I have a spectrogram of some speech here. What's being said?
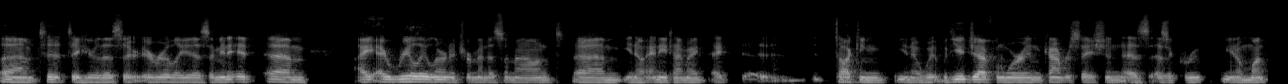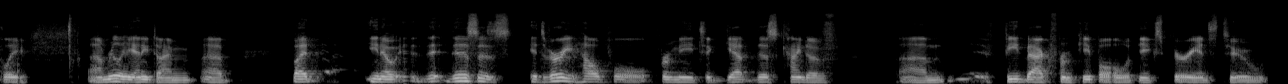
um, to to hear this. It, it really is. I mean, it. Um, I, I, really learn a tremendous amount. Um, you know, anytime I, I uh, talking, you know, with, with, you, Jeff, when we're in conversation as as a group, you know, monthly, um, really anytime. Uh, but you know, th- this is it's very helpful for me to get this kind of um, feedback from people with the experience to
